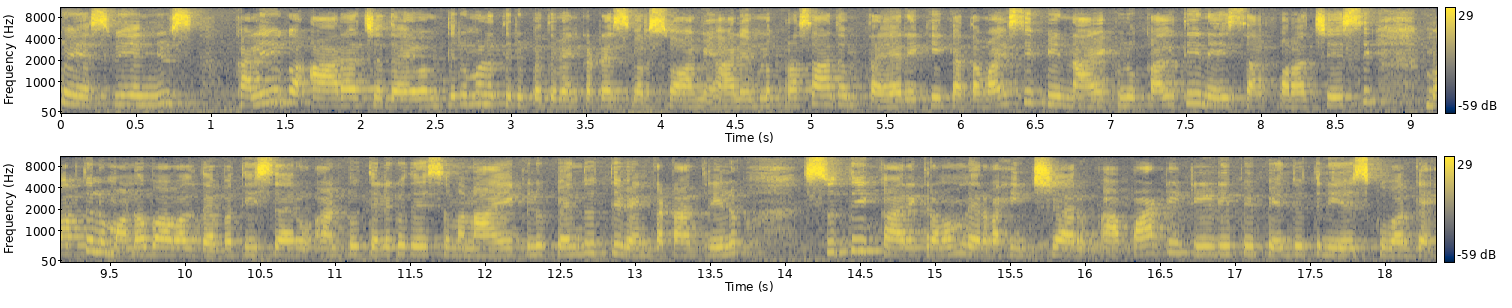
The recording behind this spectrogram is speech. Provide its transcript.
టు ఎస్విఎన్ న్యూస్. కలియుగ ఆరాధ్య దైవం తిరుమల తిరుపతి వెంకటేశ్వర స్వామి ఆలయంలో ప్రసాదం తయారీకి గత వైసీపీ నాయకులు కల్తీ నెయ్యి సరఫరా చేసి భక్తుల మనోభావాలు దెబ్బతీశారు అంటూ తెలుగుదేశం నాయకులు పెందుత్తి వెంకటాద్రిలు శుద్ధి కార్యక్రమం నిర్వహించారు. ఆ పార్టీ టీడీపీ పెందుత్తి నియోజకవర్గ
